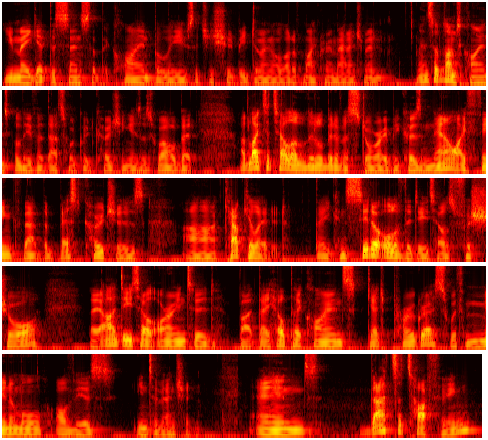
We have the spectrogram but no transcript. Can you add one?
You may get the sense that the client believes that you should be doing a lot of micromanagement. And sometimes clients believe that that's what good coaching is as well. But I'd like to tell a little bit of a story because now I think that the best coaches are calculated. They consider all of the details for sure. They are detail oriented, but they help their clients get progress with minimal obvious intervention. And that's a tough thing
